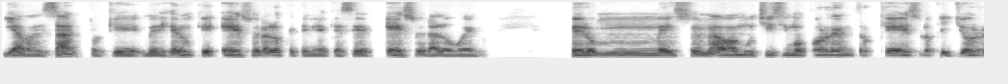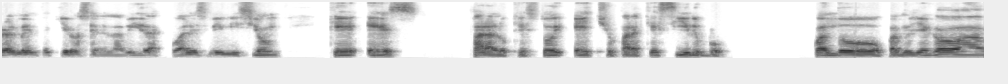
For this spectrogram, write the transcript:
y avanzar, porque me dijeron que eso era lo que tenía que hacer, eso era lo bueno. Pero me sonaba muchísimo por dentro qué es lo que yo realmente quiero hacer en la vida, cuál es mi misión, qué es para lo que estoy hecho, para qué sirvo. Cuando, cuando llego a,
